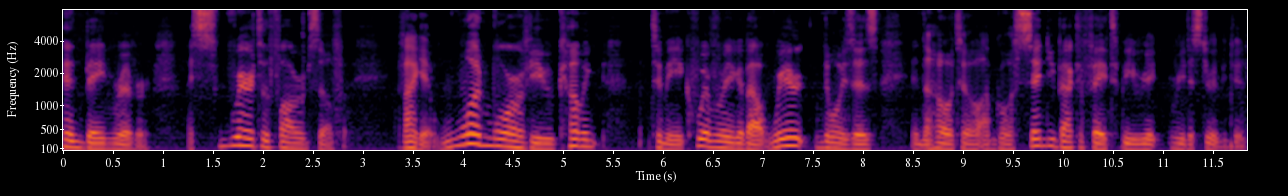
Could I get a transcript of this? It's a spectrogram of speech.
Henbane River. I swear to the Father himself, if I get one more of you coming to me quivering about weird noises in the hotel, I'm going to send you back to Faith to be re- redistributed.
